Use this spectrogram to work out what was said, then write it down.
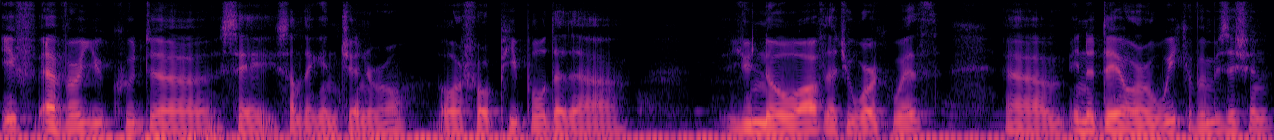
if ever you could uh, say something in general, or for people that uh, you know of that you work with, um, in a day or a week of a musician,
